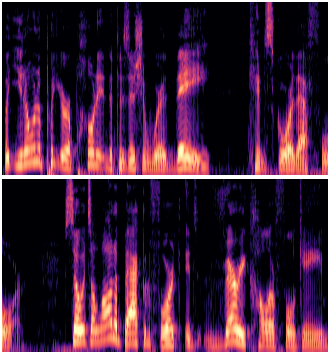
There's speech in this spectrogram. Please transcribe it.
but you don't want to put your opponent in a position where they can score that floor. So it's a lot of back and forth. It's very colorful game.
